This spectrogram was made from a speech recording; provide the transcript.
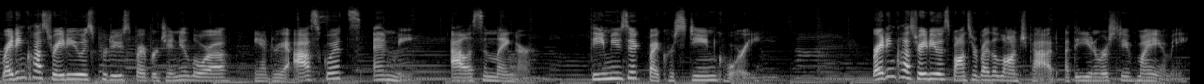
Writing Class Radio is produced by Virginia Lora, Andrea Askowitz, and me, Allison Langer. Theme music by Christine Corey. Writing Class Radio is sponsored by the Launchpad at the University of Miami.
